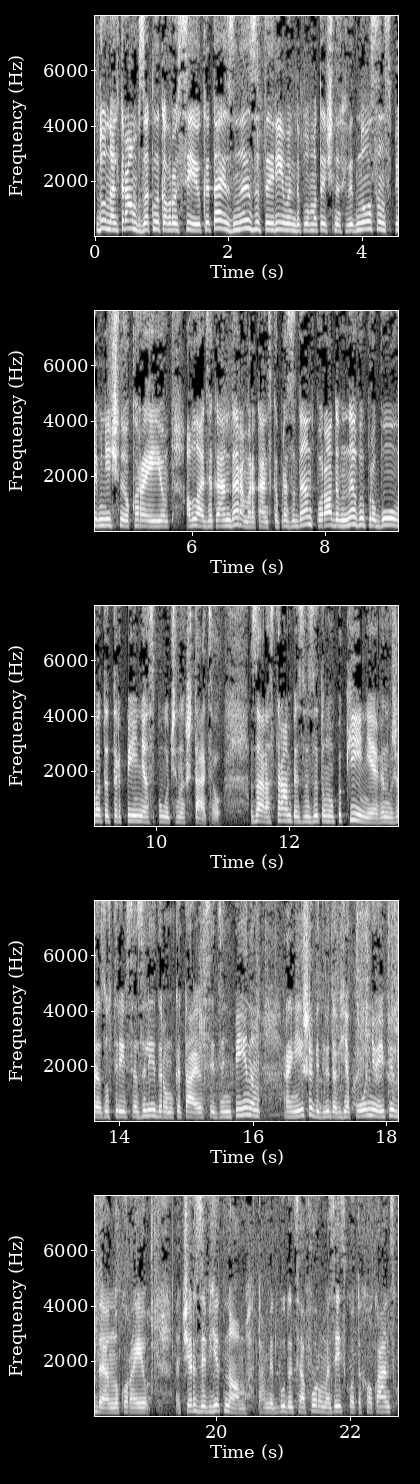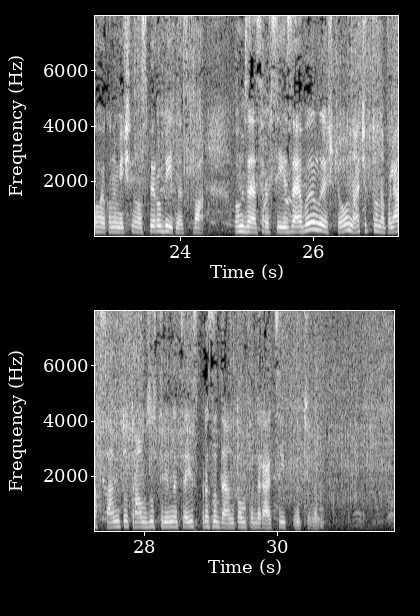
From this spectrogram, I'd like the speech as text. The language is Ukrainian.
Дональд Трамп закликав Росію Китай знизити рівень дипломатичних відносин з північною Кореєю. А владі КНДР американський президент порадив не випробовувати терпіння Сполучених Штатів. Зараз Трамп із візитом у Пекіні. Він вже зустрівся з лідером Китаю Сі Цзіньпіном. Раніше відвідав Японію і Південну Корею. На черзі В'єтнам. Там відбудеться форум азійського тихоокеанського економічного співробітництва. В МЗС Росії заявили, що, начебто, на полях саміту Трамп зустрінеться із президентом Федерації Путіним.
